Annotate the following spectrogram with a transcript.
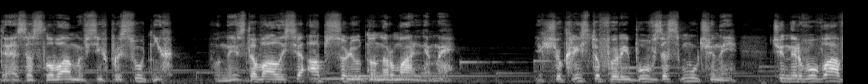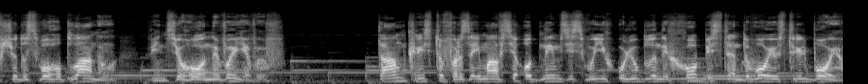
де, за словами всіх присутніх, вони здавалися абсолютно нормальними. Якщо Крістофер і був засмучений чи нервував щодо свого плану, він цього не виявив. Там Крістофер займався одним зі своїх улюблених хобі стендовою стрільбою.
